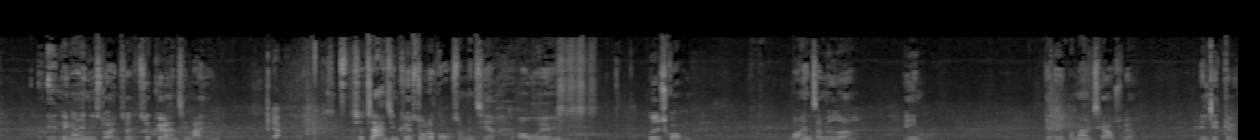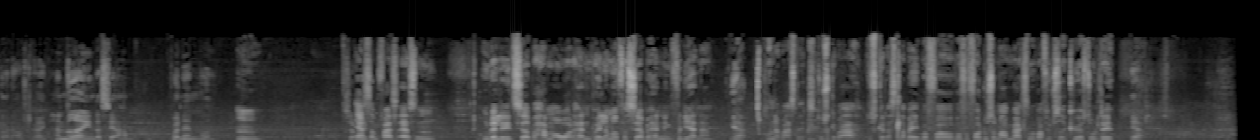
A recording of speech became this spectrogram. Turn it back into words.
længere hen i historien, så, så kører han sin vej. Ikke? Ja. så tager han sin kørestol og går, som man siger, og øh, ud i skoven, hvor han så møder en, jeg ved ikke, hvor meget vi skal afsløre, men lidt kan vi godt afsløre, ikke? Han møder en, der ser ham på en anden måde. Mm. Som Ja, som faktisk er sådan... Hun bliver lidt irriteret på ham over, at han på en eller anden måde får særbehandling, fordi han er, ja, hun er bare sådan lidt, du skal bare, du skal da slappe af. Hvorfor, hvorfor får du så meget opmærksomhed, bare fordi du sidder i kørestol? Det, ja.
